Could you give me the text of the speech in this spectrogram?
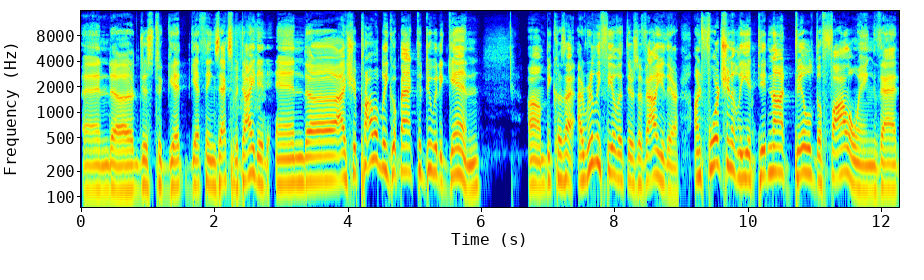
And uh, just to get get things expedited, and uh, I should probably go back to do it again um, because I, I really feel that there's a value there. Unfortunately, it did not build the following that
